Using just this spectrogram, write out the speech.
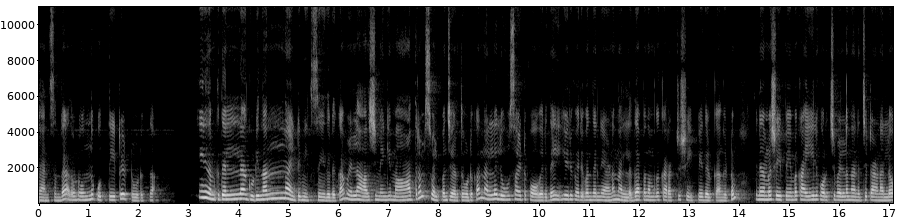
ചാൻസ് ഉണ്ട് അതുകൊണ്ട് ഒന്ന് കുത്തിയിട്ട് ഇട്ട് കൊടുക്കുക. ഇനി നമുക്കിതെല്ലാം കൂടി നന്നായിട്ട് മിക്സ് ചെയ്തെടുക്കാം. വെള്ളം ആവശ്യമെങ്കിൽ മാത്രം സ്വല്പം ചേർത്ത് കൊടുക്കാം നല്ല ലൂസായിട്ട് പോകരുത്. ഈ ഒരു പരുവം തന്നെയാണ് നല്ലത്. അപ്പോൾ നമുക്ക് കറക്റ്റ് ഷേപ്പ് ചെയ്തെടുക്കാൻ കിട്ടും. പിന്നെ നമ്മൾ ഷേപ്പ് ചെയ്യുമ്പോൾ കയ്യിൽ കുറച്ച് വെള്ളം നനച്ചിട്ടാണല്ലോ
